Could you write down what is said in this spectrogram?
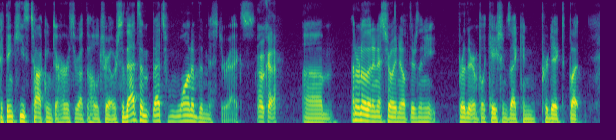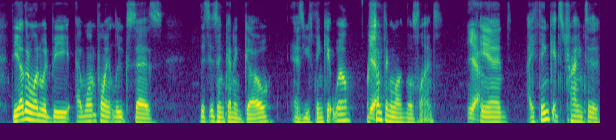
I think he's talking to her throughout the whole trailer. So that's a that's one of the misdirects. okay. Um, I don't know that I necessarily know if there's any further implications I can predict, but the other one would be at one point Luke says, "This isn't going to go as you think it will," or Yeah. something along those lines. Yeah. And I think it's trying to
